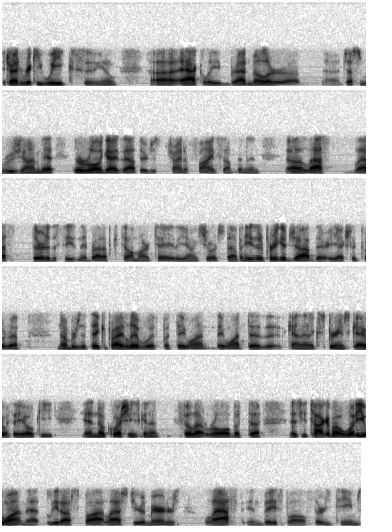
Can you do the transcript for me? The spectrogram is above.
they tried Rickie Weeks. Uh, you know, uh, Ackley, Brad Miller. Uh, uh, Justin Ruggiano. I mean, they, they were rolling guys out there just trying to find something. And uh, last last third of the season, they brought up Ketel Marte, the young shortstop, and he did a pretty good job there. He actually put up numbers that they could probably live with, but they want they want the, the kind of that experienced guy with Aoki, and no question he's going to fill that role. But uh, as you talk about what do you want in that leadoff spot, last year the Mariners last in baseball, 30 teams,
